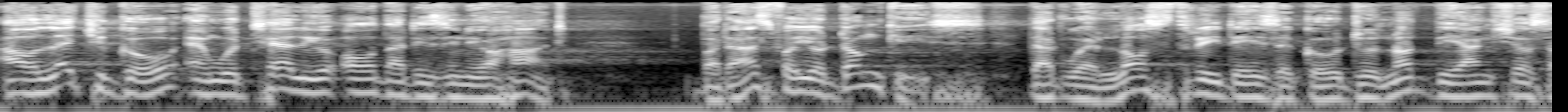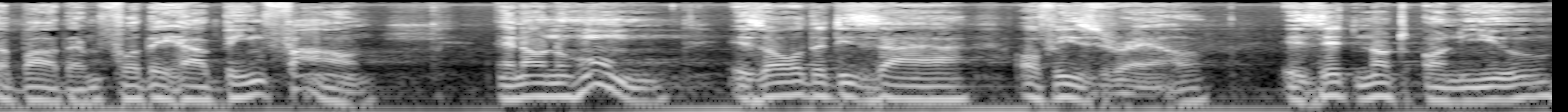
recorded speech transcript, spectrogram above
I'll let you go and will tell you all that is in your heart. But as for your donkeys that were lost three days ago, do not be anxious about them, for they have been found. And on whom is all the desire of Israel. Is it not on you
